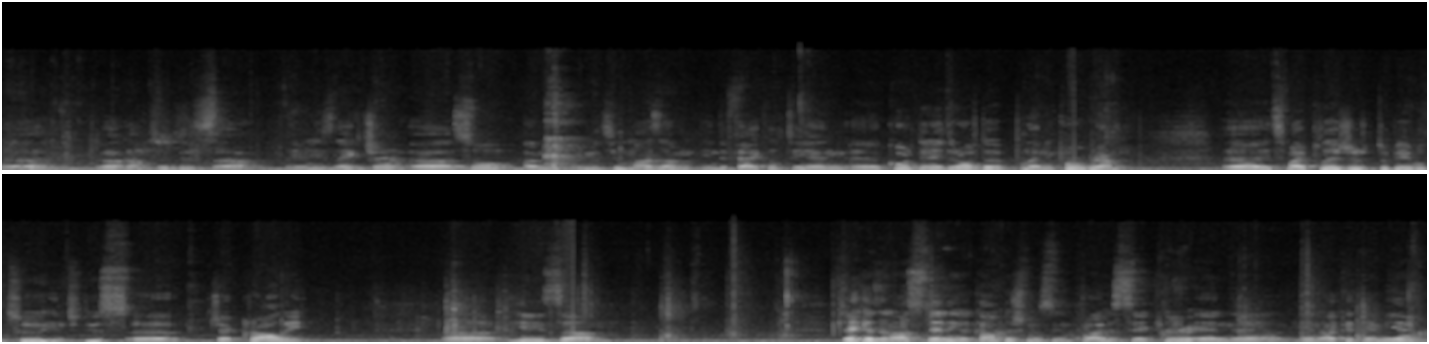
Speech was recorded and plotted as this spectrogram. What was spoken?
uh, welcome to this uh, evening's lecture. Uh, so I'm Ümit Yılmaz. I'm in the faculty and uh, coordinator of the planning program. Uh, it's my pleasure to be able to introduce uh, Jack Crowley. he's um, Jack has an outstanding accomplishments in private sector and in academia.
